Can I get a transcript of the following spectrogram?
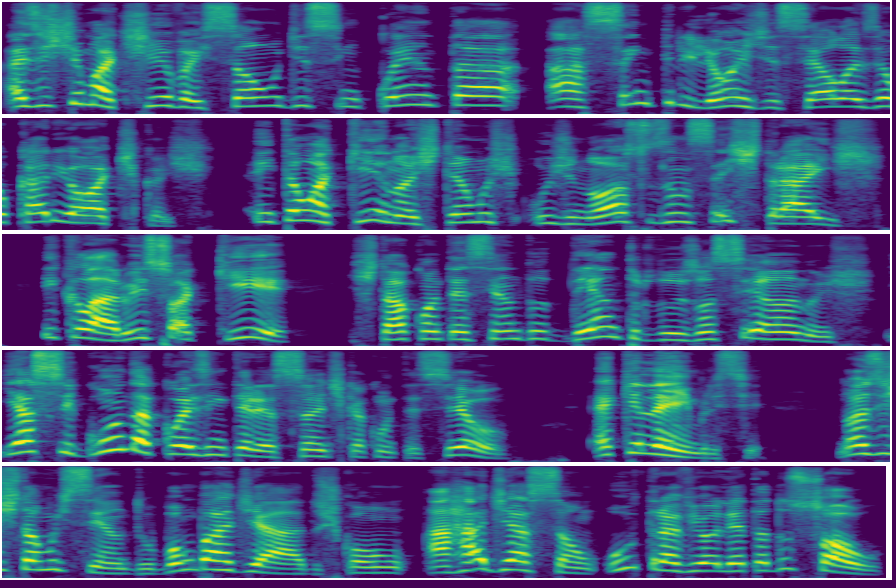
As estimativas são de 50 a 100 trilhões de células eucarióticas. Então, aqui nós temos os nossos ancestrais. E, claro, isso aqui está acontecendo dentro dos oceanos. E a segunda coisa interessante que aconteceu é que, lembre-se, nós estamos sendo bombardeados com a radiação ultravioleta do Sol.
